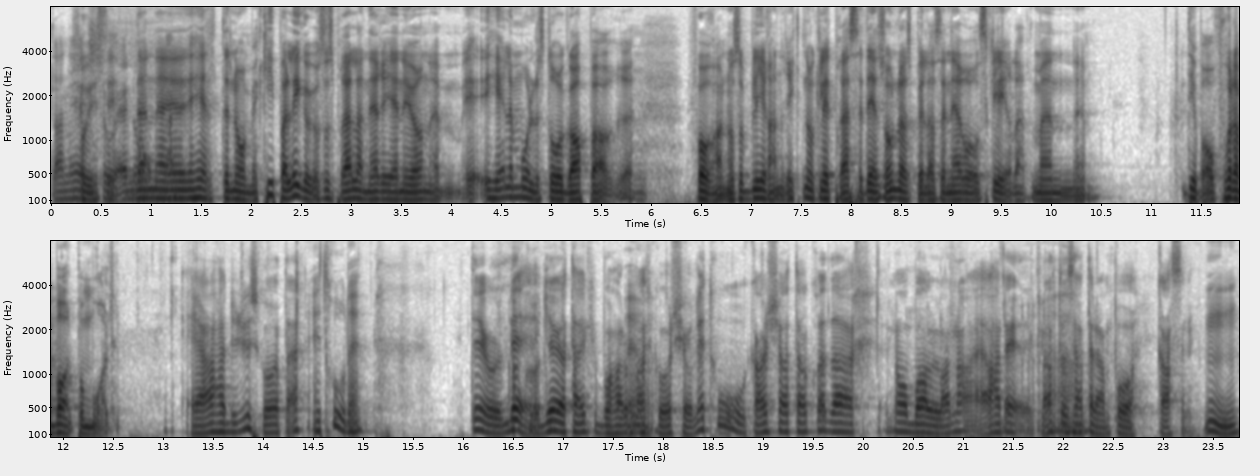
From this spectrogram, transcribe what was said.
Den er så enorm. Den er helt enorm. Keeper ligger jo og så spreller nede i ene hjørnet. Hele målet står og gaper mm. foran, og så blir han riktignok litt presset. Det er en Sogndal-spiller er nede og sklir der, men eh, det er bare å få deg ball på mål. Ja, hadde du skåret der? Jeg tror det. Det er jo det er gøy å tenke på. Hadde man skåret sjøl. Jeg tror kanskje at akkurat der, når ballen landa, jeg hadde klart å sette den på kassen. Mm.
